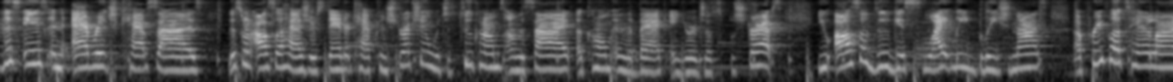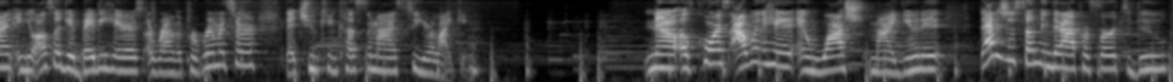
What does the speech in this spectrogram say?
This is an average cap size this one also has your standard cap construction, which is two combs on the side, a comb in the back, and your adjustable straps. You also do get slightly bleached knots, a pre-plucked hairline, and you also get baby hairs around the perimeter that you can customize to your liking. Now, of course, I went ahead and washed my unit. That is just something that I prefer to do.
